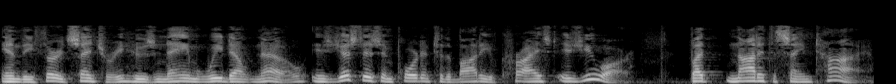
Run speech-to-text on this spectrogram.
in the third century, whose name we don't know, is just as important to the body of Christ as you are, but not at the same time.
